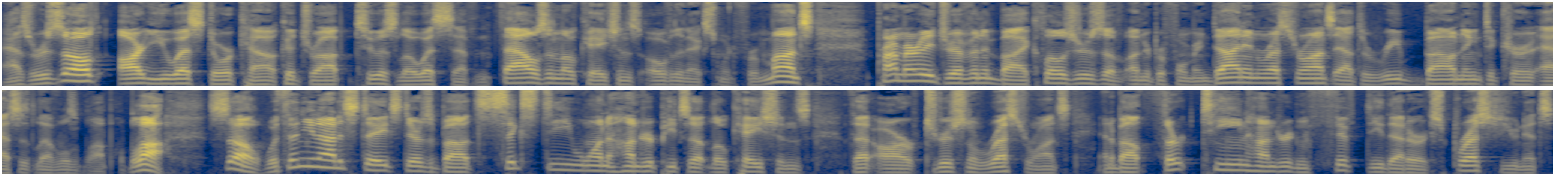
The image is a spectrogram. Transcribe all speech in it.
as a result, our U.S. store count could drop to as low as 7,000 locations over the next 24 months, primarily driven by closures of underperforming dining restaurants after rebounding to current asset levels, blah, blah, blah. So, within the United States, there's about 6,100 Pizza Hut locations that are traditional restaurants and about 1,350 that are express units.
